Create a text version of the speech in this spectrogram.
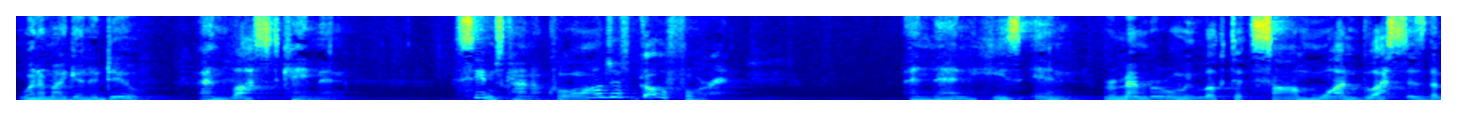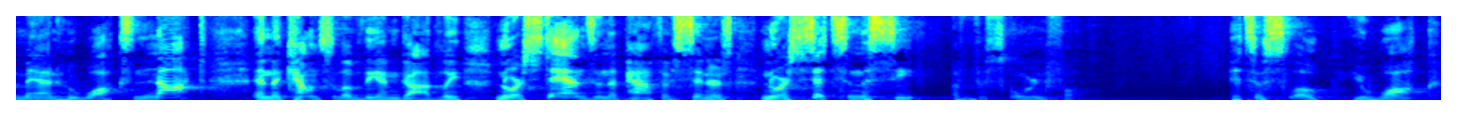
What am I going to do? And lust came in. Seems kind of cool. I'll just go for it. And then he's in. Remember when we looked at Psalm 1 Blessed is the man who walks not in the counsel of the ungodly, nor stands in the path of sinners, nor sits in the seat of the scornful. It's a slope. You walk,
